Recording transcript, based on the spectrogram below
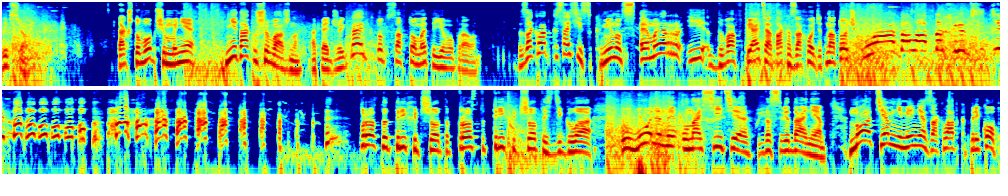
И все. Так что, в общем, мне не так уж и важно. Опять же, играет кто-то софтом, это его право. Закладка сосисок. Минус МР и 2 в 5. Атака заходит на точку. А, да ладно, Хекс! Просто три хедшота. Просто три хедшота с дигла. Уволены, уносите. До свидания. Но, тем не менее, закладка прикоп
